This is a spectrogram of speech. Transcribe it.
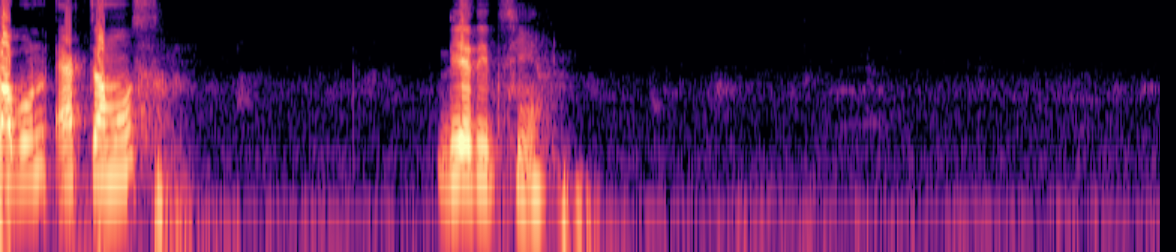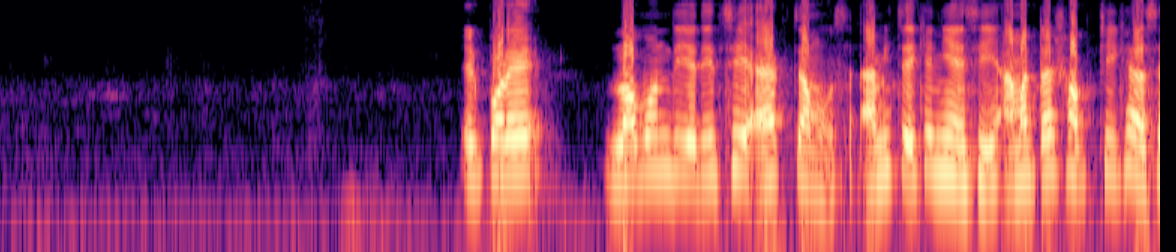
লবণ এক চামচ দিয়ে দিচ্ছি। এরপরে লবণ দিয়ে দিচ্ছি এক চামচ। আমি চেখে নিয়েছি, আমারটা সব ঠিক আছে।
